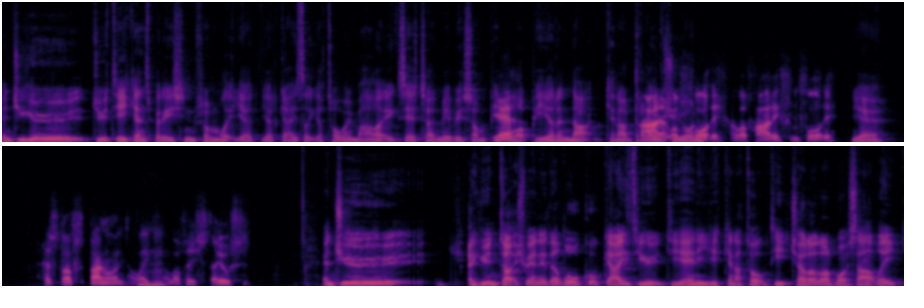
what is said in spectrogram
And do you do you take inspiration from like your, your guys like your Tommy Mallet etc. And maybe some people Yeah. up here and that kind of drives I you on? Forty. I love Harry from Forty. Yeah. His stuff's bang on. I like. Mhm. I love his styles. And do you are you in touch with any of the local guys? Do you do you any you kind of talk to each other or what's that like?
